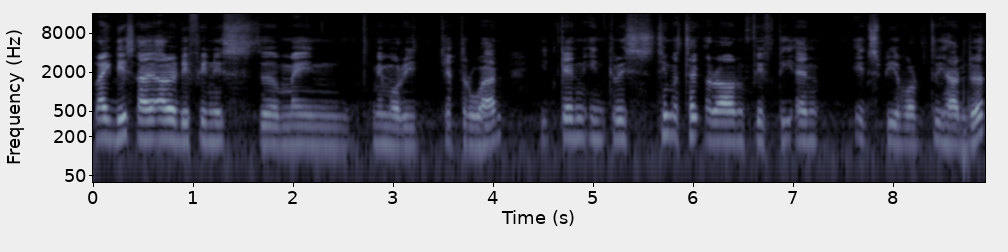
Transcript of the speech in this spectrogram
like this I already finished the main memory chapter 1 it can increase team attack around 50 and HP for 300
